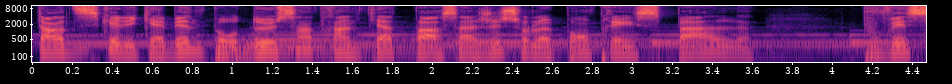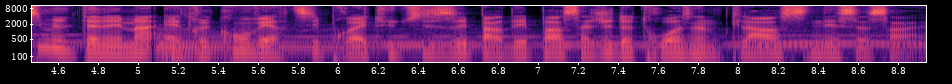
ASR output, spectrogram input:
tandis que les cabines pour 234 passagers sur le pont principal pouvaient simultanément être converties pour être utilisées par des passagers de troisième classe si nécessaire.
